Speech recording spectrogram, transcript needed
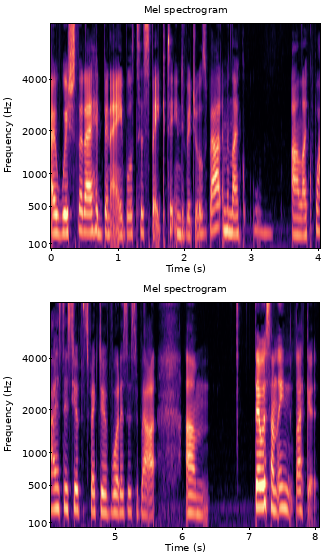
I wish that I had been able to speak to individuals about. I mean, like, uh, like why is this your perspective? What is this about? Um, there was something like it.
